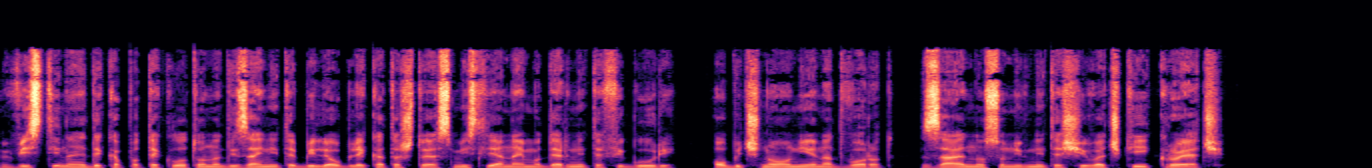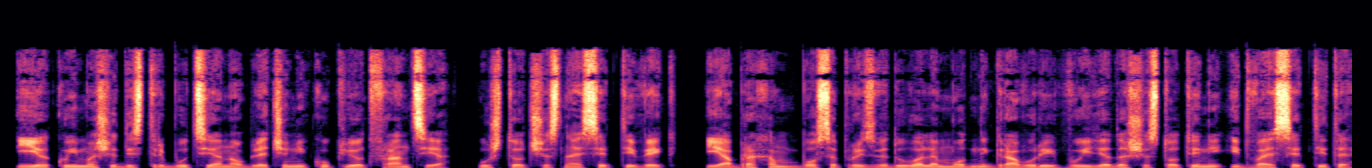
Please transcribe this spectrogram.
Вистина е дека потеклото на дизајните биле облеката што ја смислија најмодерните фигури, обично оние на дворот, заедно со нивните шивачки и кројачи. Иако имаше дистрибуција на облечени кукли од Франција, уште од 16 век, и Абрахам Бо се произведувале модни гравури во 1620-тите,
